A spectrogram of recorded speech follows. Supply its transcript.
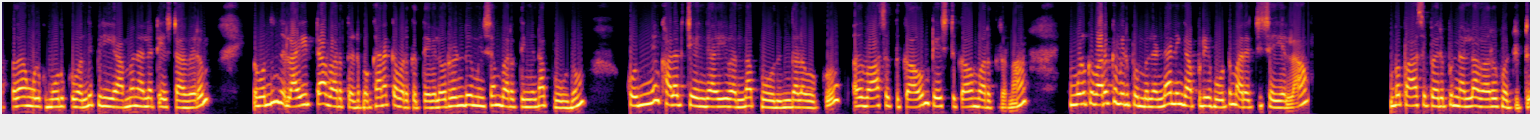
அப்பதான் உங்களுக்கு முறுக்கு வந்து பிரியாம நல்ல டேஸ்ட்டாக வரும். இப்போ வந்து இந்த லைட்டா வறுத்தெடுப்போம் கணக்க வறுக்க தேவையில்லை. ஒரு ரெண்டு நிமிஷம் வறுத்தீங்கன்னா போதும். கொஞ்சம் கலர் சேஞ்ச் ஆகி வந்தா போதும் இந்த அளவுக்கு. அது வாசத்துக்காகவும் டேஸ்ட்டுக்காகவும் வறுக்கிறேன்னா உங்களுக்கு வறுக்க விருப்பம் இல்லைன்னா நீங்க அப்படியே போட்டு மறைச்சு செய்யலாம். ரொம்ப பாசிப்பருப்பு நல்லா வறுபட்டுட்டு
